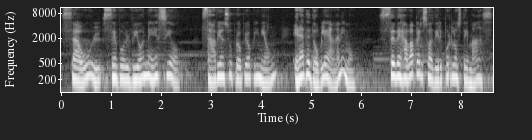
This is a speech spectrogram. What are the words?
Saúl se volvió necio, sabio en su propia opinión, era de doble ánimo, se dejaba persuadir por los demás,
